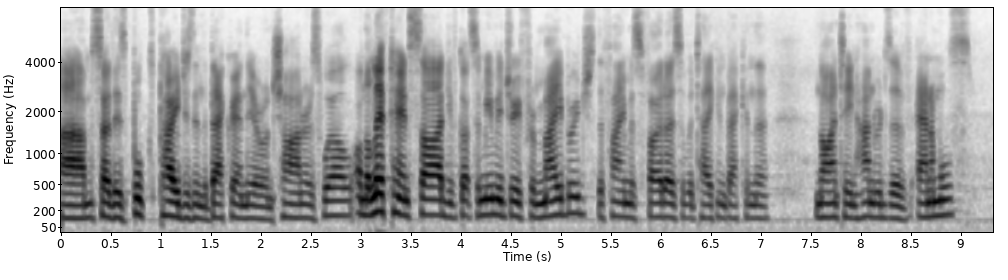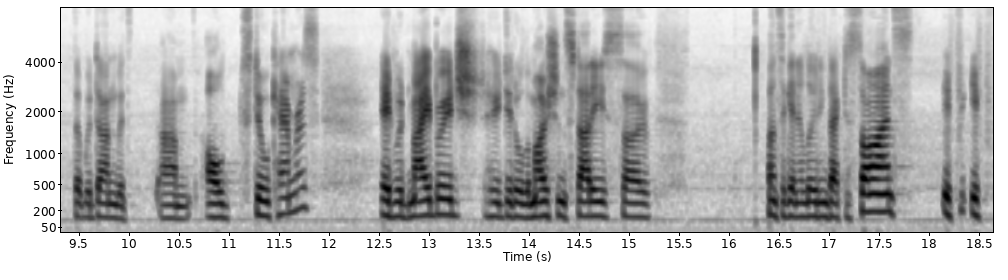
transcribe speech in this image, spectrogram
Um, so there's book pages in the background there on China as well. On the left-hand side, you've got some imagery from Muybridge, the famous photos that were taken back in the 1900s of animals that were done with um, old still cameras. Edward Muybridge, who did all the motion studies. So once again, alluding back to science, if, if,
